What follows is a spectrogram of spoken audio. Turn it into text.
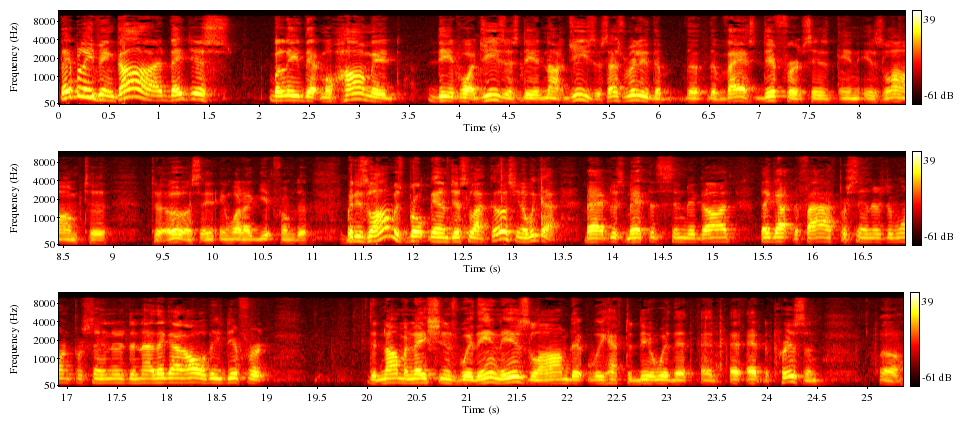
They believe in God. They just believe that Muhammad did what Jesus did, not Jesus. That's really the, the, the vast difference in, Islam to to us and, and what I get from the. But Islam is broke down just like us. You know, we got Baptist, Methodist, Assembly of God. They got the five percenters, the one percenters, the nine. They got all these different denominations within Islam that we have to deal with at at, at the prison. Uh,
